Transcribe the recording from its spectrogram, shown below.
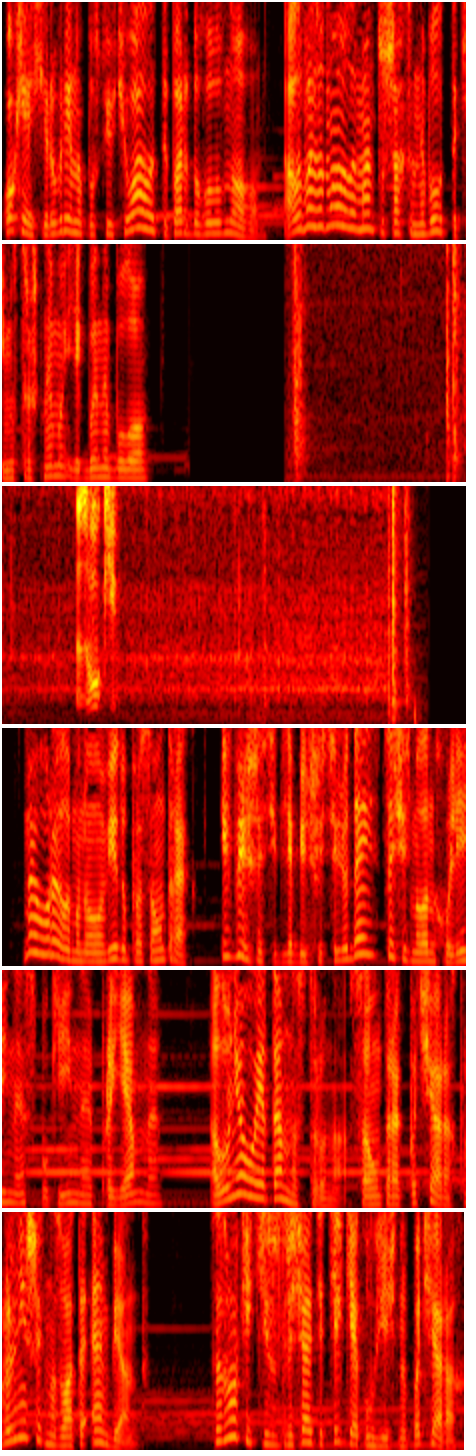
Окей, хіробріно поспівчували, тепер до головного. Але без одного елементу шахти не були б такими страшними, якби не було. Звуки. Ми говорили в минулому відео про саундтрек, і в більшості для більшості людей це щось меланхолійне, спокійне, приємне. Але у нього є темна сторона, саундтрек печерах, правильніше їх назвати ембіант. Це звуки, які зустрічаються тільки як логічно в печерах.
